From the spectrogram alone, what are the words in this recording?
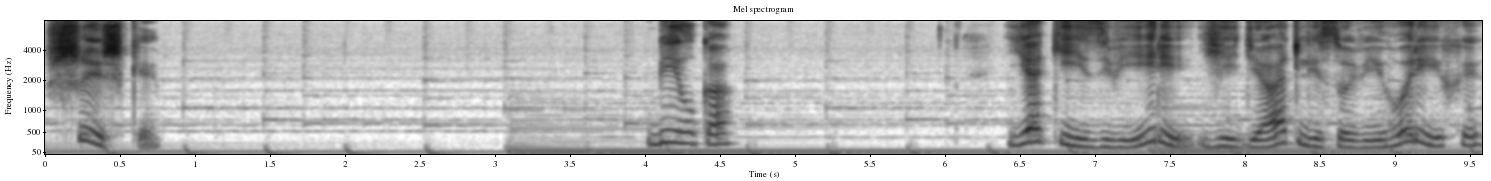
шишки? Білка. Які звірі їдять лісові горіхи?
